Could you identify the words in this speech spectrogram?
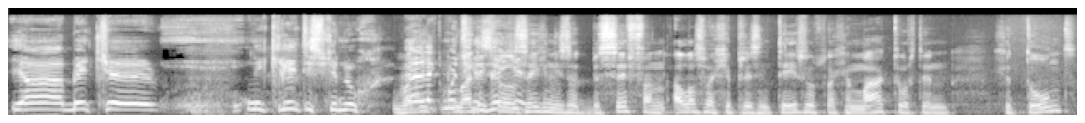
Ja, een beetje niet kritisch genoeg. Wat Eigenlijk ik, moet wat je ik zeggen... wil zeggen is het besef van alles wat gepresenteerd wordt, wat gemaakt wordt en getoond,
